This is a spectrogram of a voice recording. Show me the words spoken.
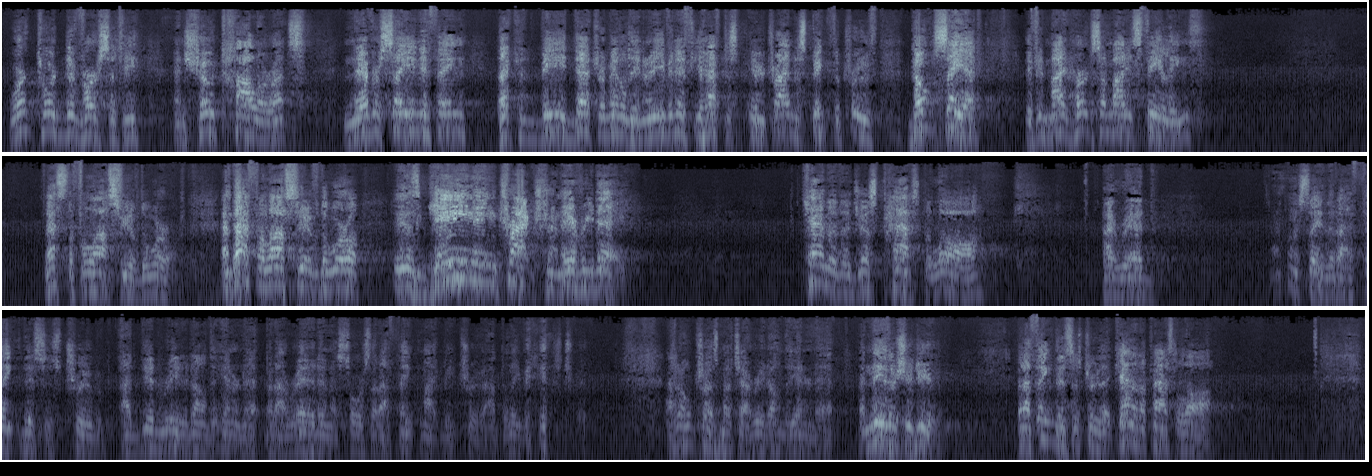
work toward diversity and show tolerance, never say anything that could be detrimental to you. Even if you have to, you're trying to speak the truth, don't say it if it might hurt somebody's feelings. That's the philosophy of the world. And that philosophy of the world is gaining traction every day. Canada just passed a law. I read, I'm going to say that I think this is true. I did read it on the internet, but I read it in a source that I think might be true. I believe it is true. I don't trust much I read on the internet, and neither should you. But I think this is true that Canada passed a law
